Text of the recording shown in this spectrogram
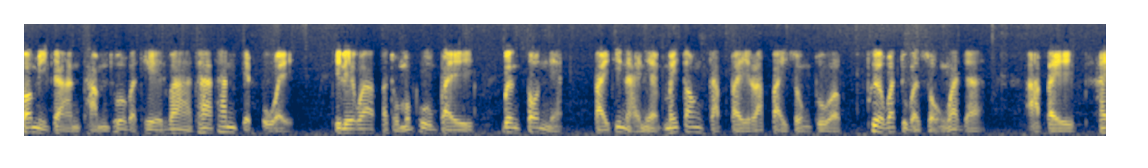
ก็มีการทำทั่วประเทศว่าถ้าท่านเจ็บป่วย ที่เรียกว่าปฐมภูมิไปเบื้องต้นเนี่ย ไปที่ไหนเนี่ยไม่ต้องกลับไปรับไปส่งตัวเพื่อวัตถุประสงค์ว่าจะอ่าไปให้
